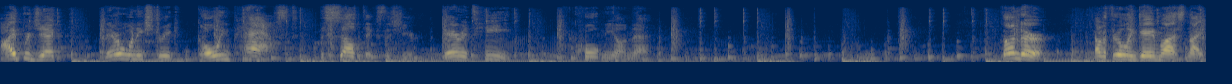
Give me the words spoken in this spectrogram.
I project their winning streak going past the Celtics this year. Guaranteed. Quote me on that. Thunder had a thrilling game last night.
